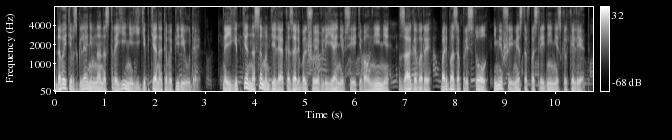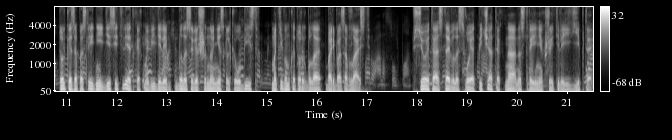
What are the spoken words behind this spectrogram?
Давайте взглянем на настроение египтян этого периода. На египтян на самом деле оказали большое влияние все эти волнения, заговоры, борьба за престол, имевшие место в последние несколько лет. Только за последние 10 лет, как мы видели, было совершено несколько убийств, мотивом которых была борьба за власть. Все это оставило свой отпечаток на настроениях жителей Египта.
